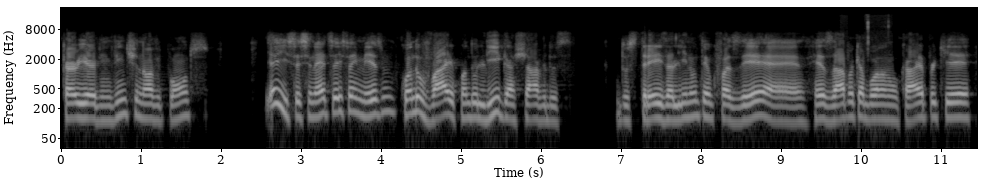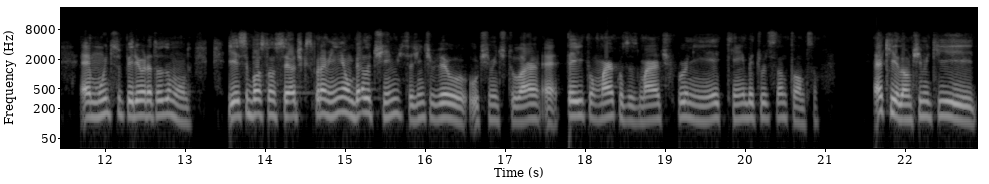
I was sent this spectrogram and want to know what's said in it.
Kyrie Irving, 29 pontos. E é isso, esse Nets é isso aí mesmo. Quando vai, quando liga a chave dos, dos três ali, não tem o que fazer, é rezar para que a bola não caia, porque é muito superior a todo mundo. E esse Boston Celtics, para mim, é um belo time. Se a gente vê o, o time titular, é Tatum, Marcus Smart, Fournier, Kemba e Tristan Thompson. É aquilo, é um time que,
